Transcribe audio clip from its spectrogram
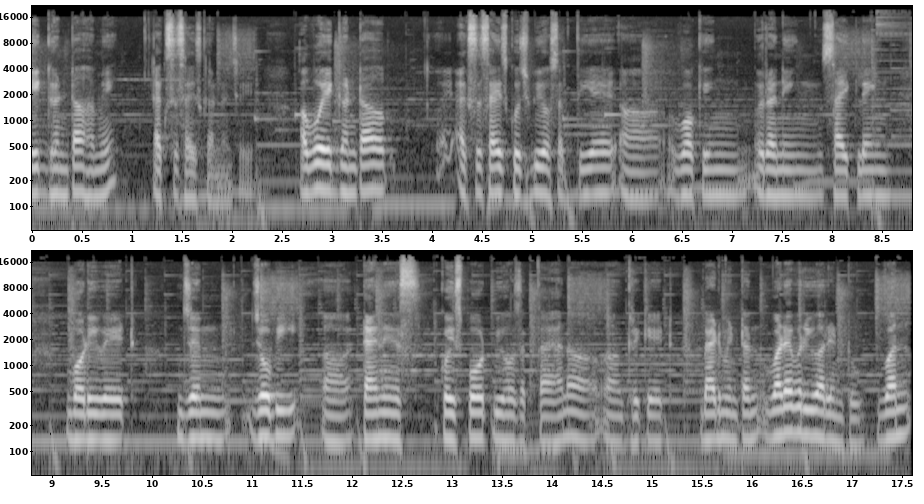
एक घंटा हमें एक्सरसाइज करना चाहिए। अब वो एक घंटा एक्सरसाइज कुछ भी हो सकती है walking running cycling body weight gym जो भी टेनिस कोई स्पोर्ट भी हो सकता है ना cricket badminton whatever you are into one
